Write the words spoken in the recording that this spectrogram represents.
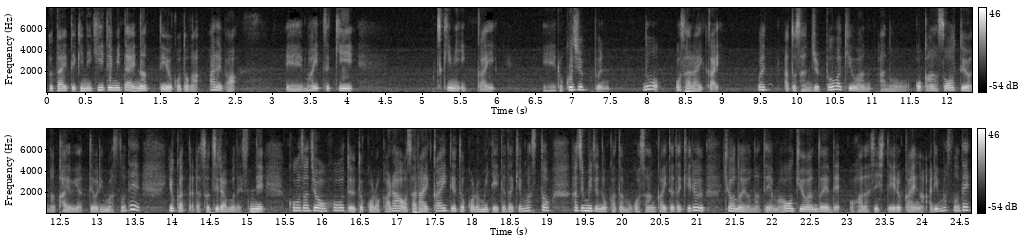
具体的に聞いてみたいなっていうことがあれば、えー、毎月月に1回、えー、60分のおさらい会あと30分は Q&A あのご感想というような会をやっておりますのでよかったらそちらもですね講座情報というところからおさらい会というところを見ていただけますと初めての方もご参加いただける今日のようなテーマを Q&A でお話ししている会がありますので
